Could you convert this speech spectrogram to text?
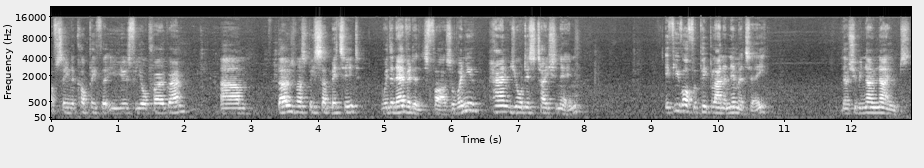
I've seen a copy that you use for your programme, um, those must be submitted with an evidence file. So when you hand your dissertation in, if you've offered people anonymity, there should be no names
